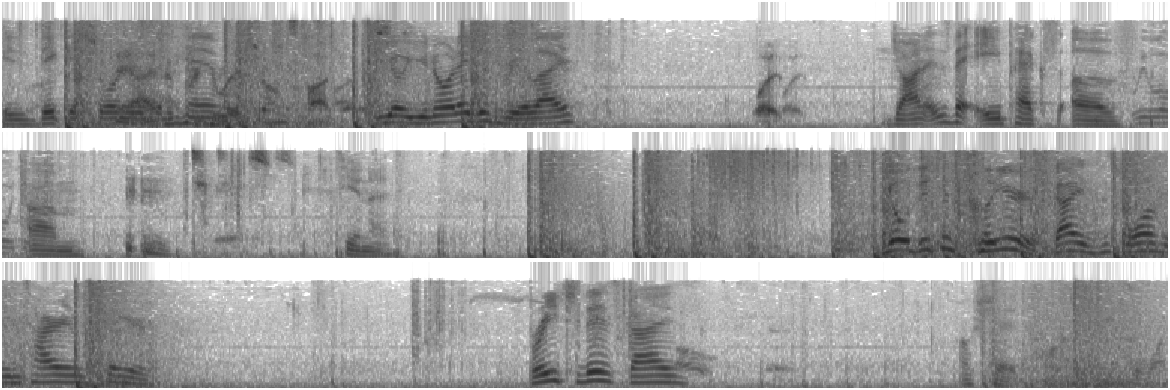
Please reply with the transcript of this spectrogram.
His dick is shorter Yeah, than him. know where John's spot. Yo, you know what I just realized? What? John is the apex of um Yes. TNS. Yo, this is clear, guys. This wall is entirely clear. Breach this, guys. Oh shit. So watch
